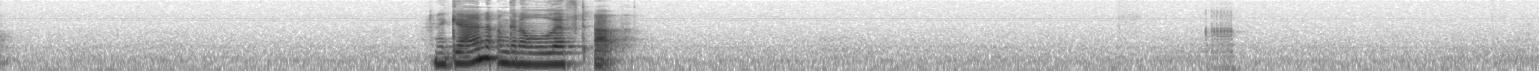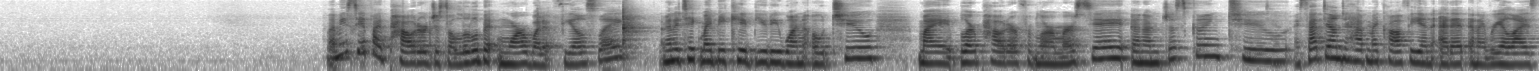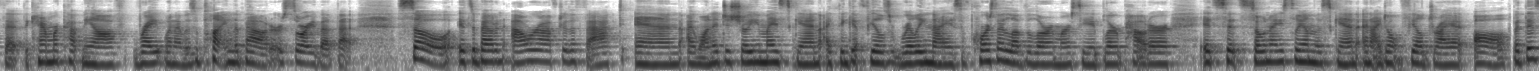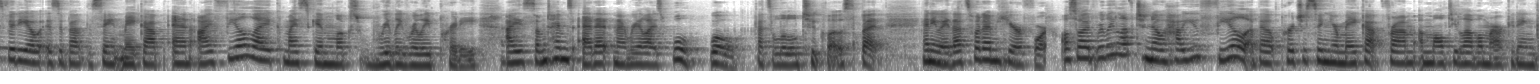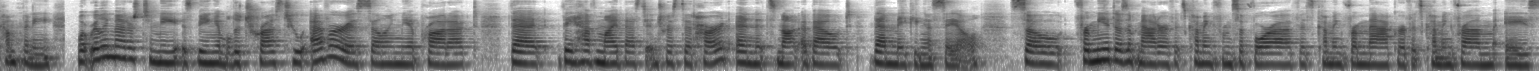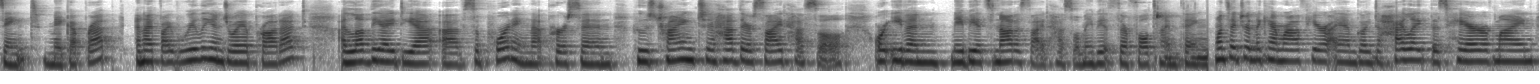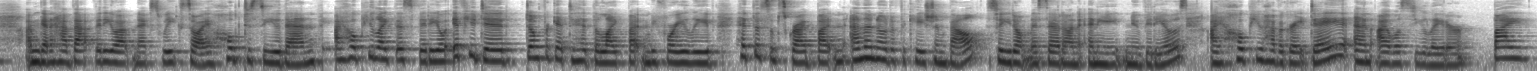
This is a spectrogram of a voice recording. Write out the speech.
And again, I'm gonna lift up. Let me see if I powder just a little bit more what it feels like. I'm gonna take my BK Beauty 102 my blur powder from Laura Mercier and I'm just going to, I sat down to have my coffee and edit and I realized that the camera cut me off right when I was applying the powder. Sorry about that. So it's about an hour after the fact and I wanted to show you my skin. I think it feels really nice. Of course I love the Laura Mercier blur powder. It sits so nicely on the skin and I don't feel dry at all. But this video is about the Seint makeup and I feel like my skin looks really, really pretty. I sometimes edit and I realize, whoa, whoa, that's a little too close close. But anyway, that's what I'm here for. Also, I'd really love to know how you feel about purchasing your makeup from a multi-level marketing company. What really matters to me is being able to trust whoever is selling me a product that they have my best interest at heart and it's not about them making a sale. So for me, it doesn't matter if it's coming from Sephora, if it's coming from MAC, or if it's coming from a Seint makeup rep. And if I really enjoy a product, I love the idea of supporting that person who's trying to have their side hustle, or even maybe it's not a side hustle, maybe it's their full-time thing. Once I turn the camera off here, I am going to highlight this hair of mine. I'm gonna have that video up next week, so I hope to see you then. I hope you like this video. If you did, don't forget to hit the like button before you leave, hit the subscribe button and the notification bell so you don't miss out on any new videos. I hope you have a great day and I will see you later. Bye.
